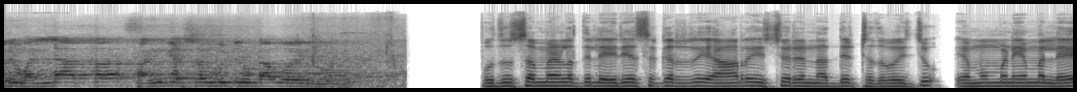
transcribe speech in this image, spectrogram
ഒരു വല്ലാത്ത സംഘർഷം വീട്ടിലുണ്ടാവുമായിരുന്നു. പൊതുസമ്മേളനത്തിൽ ഏരിയ സെക്രട്ടറി ആർ ഈശ്വരൻ അധ്യക്ഷത വഹിച്ചു. M M Mani M L A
